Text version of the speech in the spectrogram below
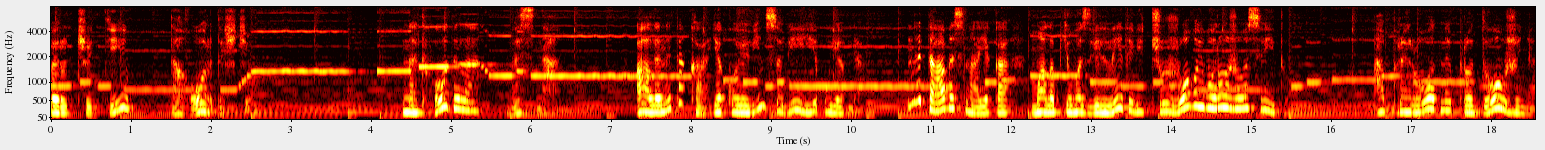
передчуттів та гордощів. Надходила весна, але не така, якою він собі її уявляв, не та весна, яка мала б його звільнити від чужого й ворожого світу, а природне продовження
